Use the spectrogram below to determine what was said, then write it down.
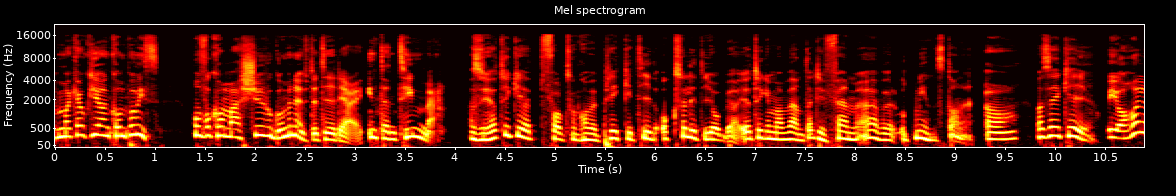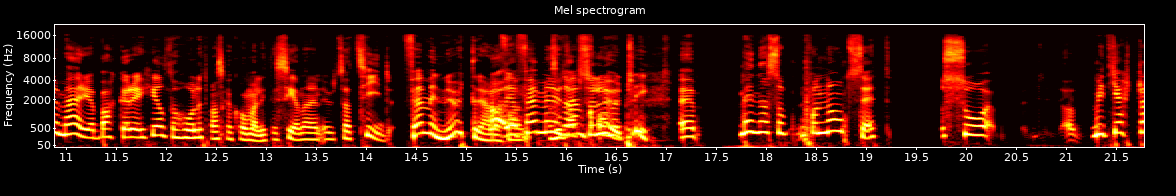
man kanske gör en kompromiss. Hon får komma 20 minuter tidigare, inte en timme. Alltså jag tycker att folk som kommer prick i tid också är lite jobbiga. Jag tycker man väntar till fem över åtminstone. Ja. Vad säger Keyyo? Och jag håller med jag backar det helt och hållet. Man ska komma lite senare än utsatt tid. Fem minuter i alla Ja, fall. ja, fem minuter, alltså, vem absolut. prick? Eh, Men alltså på något sätt så, mitt hjärta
